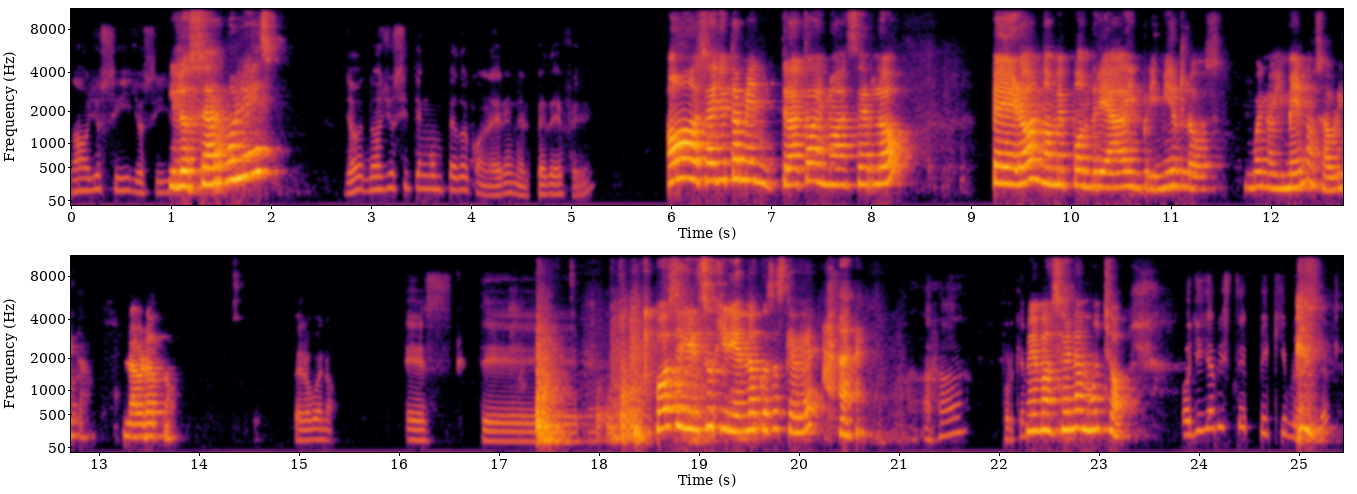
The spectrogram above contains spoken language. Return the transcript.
no, yo sí, yo sí. ¿Y los árboles? Yo, no, yo sí tengo un pedo con leer en el PDF. ¿eh? Oh, o sea, yo también trato de no hacerlo, pero no me pondría a imprimirlos. Bueno, y menos ahorita, la verdad no. Pero bueno, este, ¿Puedo seguir sugiriendo cosas que ver? ajá, ¿por qué Me emociona mucho. Oye, ¿ya viste Peaky Blinders?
